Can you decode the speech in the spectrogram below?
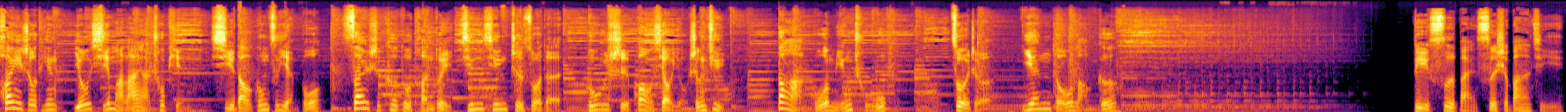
欢迎收听由喜马拉雅出品、喜道公子演播、三十刻度团队精心制作的都市爆笑有声剧《大国名厨》，作者烟斗老哥，第四百四十八集。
